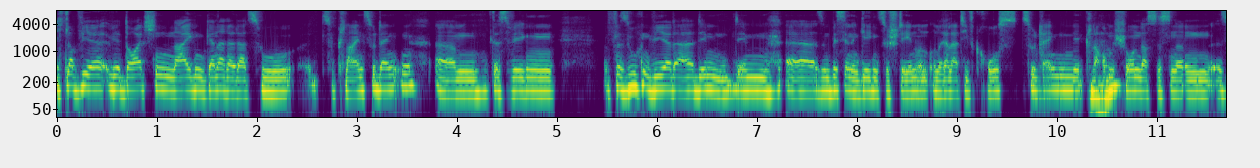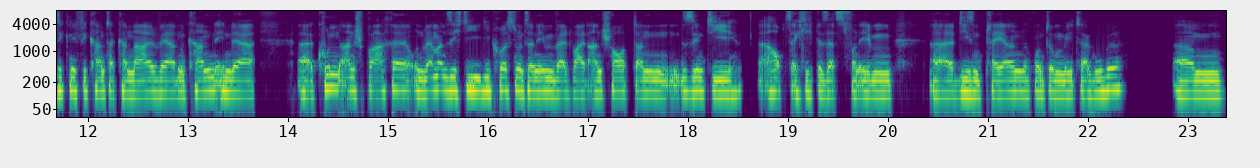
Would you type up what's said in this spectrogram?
ich glaube, wir, wir Deutschen neigen generell dazu, zu klein zu denken. Ähm, deswegen versuchen wir da dem, dem äh, so ein bisschen entgegenzustehen und, und relativ groß zu denken. Wir glauben mhm. schon, dass es ein signifikanter Kanal werden kann in der äh, Kundenansprache. Und wenn man sich die, die größten Unternehmen weltweit anschaut, dann sind die hauptsächlich besetzt von eben äh, diesen Playern rund um Meta, Google. Ähm,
